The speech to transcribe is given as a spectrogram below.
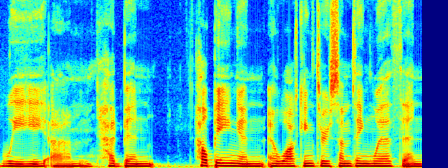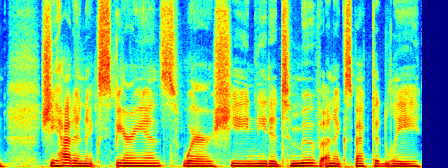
we um, had been helping and, walking through something with, and she had an experience where she needed to move unexpectedly,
